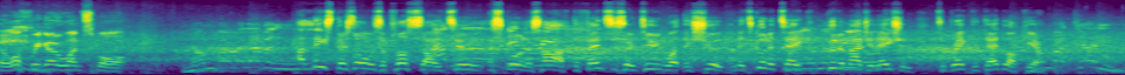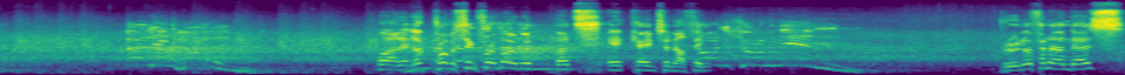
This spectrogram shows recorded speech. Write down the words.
So off we go once more. Number 11. At least there's always a plus side to a scoreless half. Defences are doing what they should, and it's going to take good imagination to break the deadlock here. Number 10, Erling Haaland. Well, it looked promising for a moment, but it came to nothing. Bruno Fernandes.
